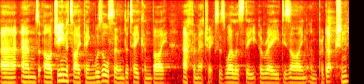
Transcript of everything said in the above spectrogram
Uh, and our genotyping was also undertaken by Affymetrics as well as the array design and production.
